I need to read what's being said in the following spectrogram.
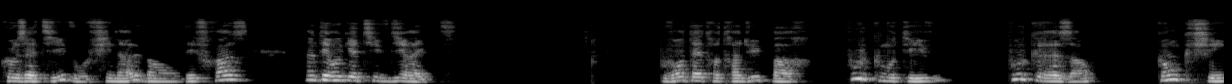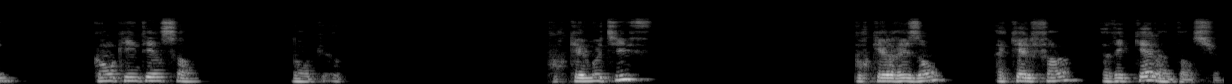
causative ou finale dans des phrases interrogatives directes, pouvant être traduites par pour que motif, pour que raison, com que fim, com que intention. Donc, pour quel motif, pour quelle raison, à quelle fin, avec quelle intention.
